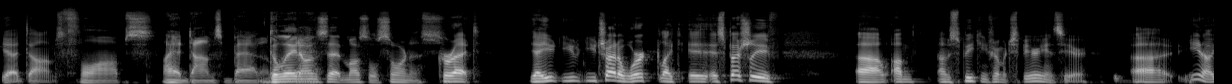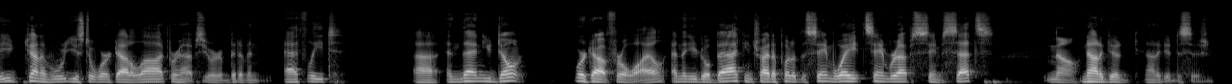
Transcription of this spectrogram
Yeah, DOMs. Flops. I had Doms bad. on Delayed Monday. onset muscle soreness. Correct. Yeah, you you you try to work like especially if uh, I'm I'm speaking from experience here. Uh, you know, you kind of used to work out a lot. Perhaps you were a bit of an athlete, uh, and then you don't work out for a while, and then you go back and try to put up the same weight, same reps, same sets. No. Not a good not a good decision.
